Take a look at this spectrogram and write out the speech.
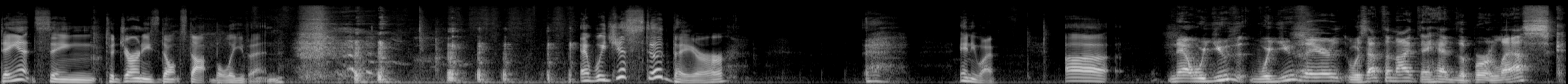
dancing to Journey's Don't Stop Believing. and we just stood there. anyway, uh, Now, were you were you there? Was that the night they had the burlesque?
